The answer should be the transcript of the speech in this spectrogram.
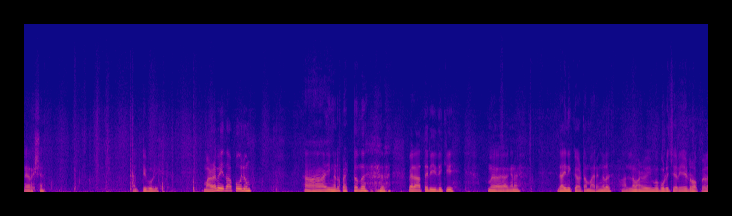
ഡയറക്ഷൻ അടിപൊളി. മഴ പെയ്താൽ പോലും ഇങ്ങോട്ട് പെട്ടെന്ന് വരാത്ത രീതിക്ക് അങ്ങനെ ഇതായി നിൽക്കുക കേട്ടോ മരങ്ങൾ നല്ല മഴ പെയ്യുമ്പോൾ പോലും ചെറിയ ഡ്രോപ്പുകൾ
